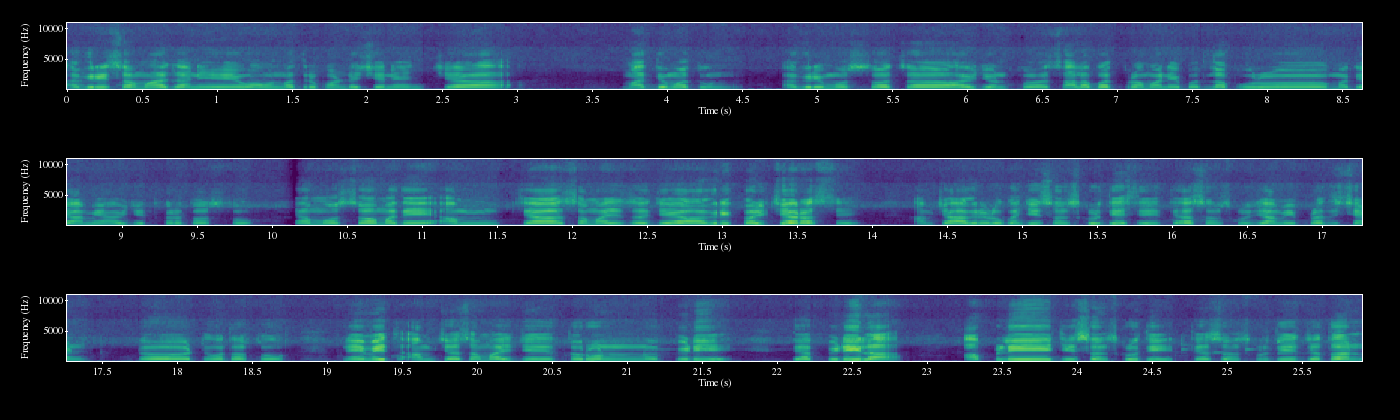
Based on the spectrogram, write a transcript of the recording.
आगरी समाज आणि वामन मात्र फाउंडेशन यांच्या माध्यमातून आगरी महोत्सवाचं आयोजन प सालाबादप्रमाणे बदलापूरमध्ये आम्ही आयोजित करत असतो. या महोत्सवामध्ये आमच्या समाजाचं जे आगरी कल्चर असते आमच्या आगरी लोकांची संस्कृती असते त्या संस्कृती आम्ही प्रदर्शन ठेवत असतो. नेहमीच आमच्या समाज जे तरुण पिढी आहे त्या पिढीला आपली जी संस्कृती त्या संस्कृती जतन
